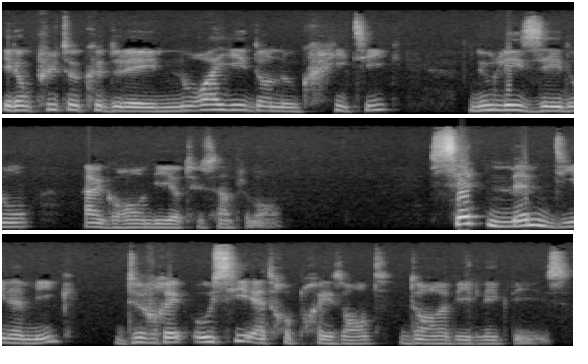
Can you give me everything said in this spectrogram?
Et donc plutôt que de les noyer dans nos critiques, nous les aidons à grandir tout simplement. Cette même dynamique devrait aussi être présente dans la vie de l'Église.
